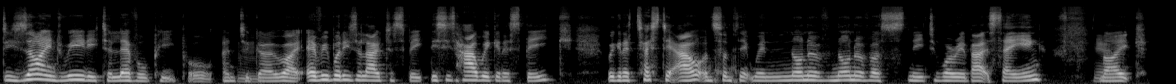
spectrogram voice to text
designed really to level people and to mm. go right everybody's allowed to speak this is how we're going to speak we're going to test it out on something where none of none of us need to worry about saying yeah. like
